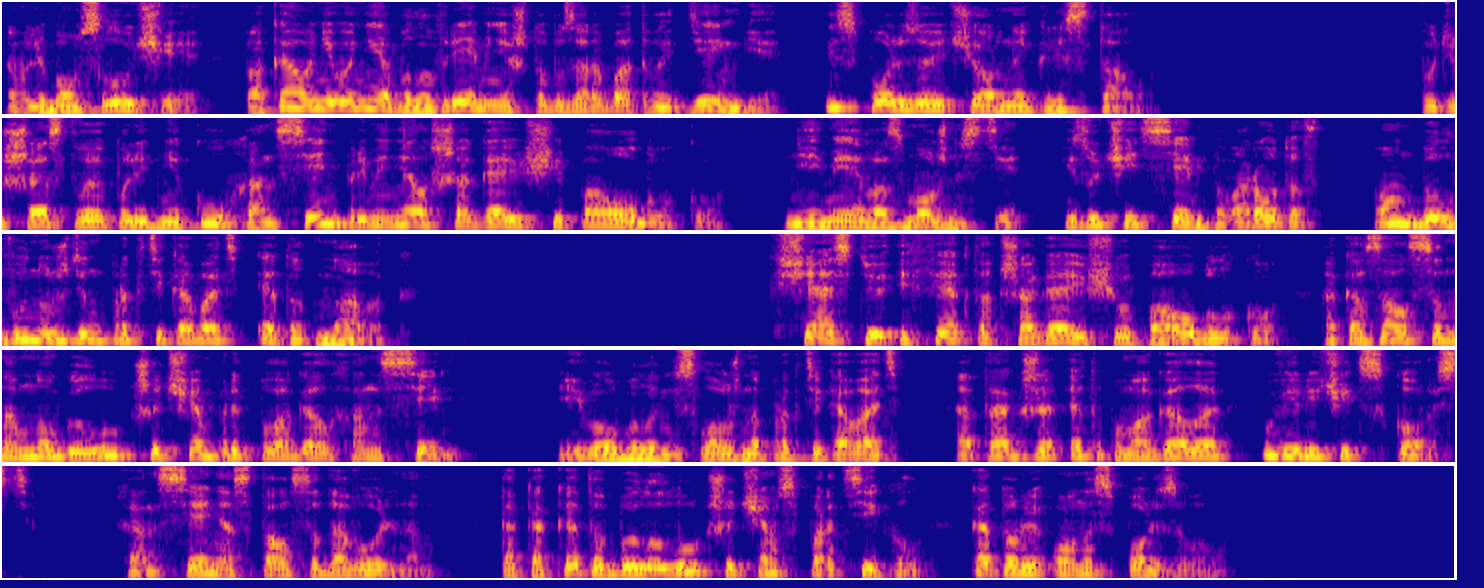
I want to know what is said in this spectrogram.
В любом случае, пока у него не было времени, чтобы зарабатывать деньги, используя черный кристалл. Путешествуя по леднику, Хан Сень применял шагающий по облаку. Не имея возможности изучить семь поворотов, он был вынужден практиковать этот навык. К счастью, эффект от шагающего по облаку оказался намного лучше, чем предполагал Хан Сень. Его было несложно практиковать, а также это помогало увеличить скорость. Хан Сень остался довольным, так как это было лучше, чем спартикл, который он использовал.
